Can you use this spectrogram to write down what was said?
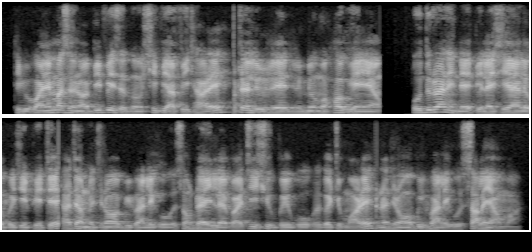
။ဒီဗီဖိုင်ထဲမှာဆိုတော့ပြည့်ပြည့်စုံစုံရှင်းပြပေးထားတယ်။နောက်ထပ်လူတွေလည်းဒီလိုမျိုးမဖောက်ပြန်ရအောင် ဘိုးသူရအနေနဲ့ပြင်လဲ share လုပ်ပေးခြင်းဖြစ်တယ်။ဒါကြောင့်လည်းကျွန်တော်ဗီဖိုင်လေးကိုအဆုံးတိုက်လိုက်ပါကြည့်ရှုပေးဖို့ခွဲခွဲကြပါတယ်။ဒါနဲ့ကျွန်တော်ဗီဖိုင်လေးကိုစလိုက်အောင်ပါ။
